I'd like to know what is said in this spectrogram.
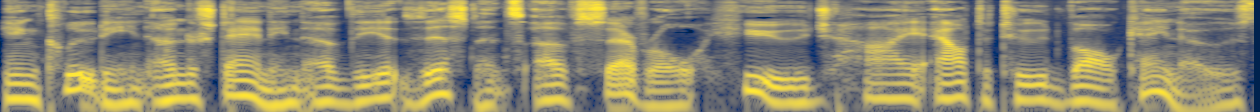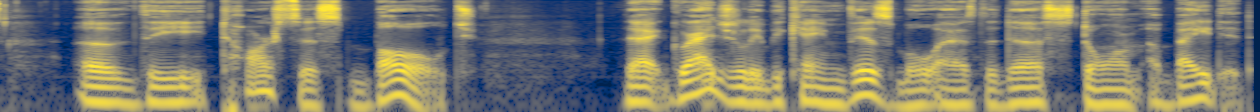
including understanding of the existence of several huge high altitude volcanoes of the Tharsis Bulge that gradually became visible as the dust storm abated.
